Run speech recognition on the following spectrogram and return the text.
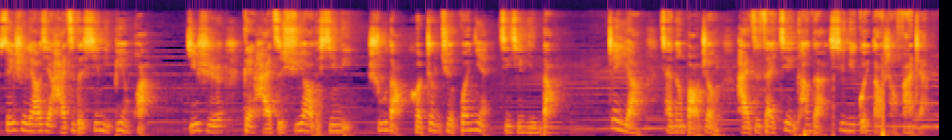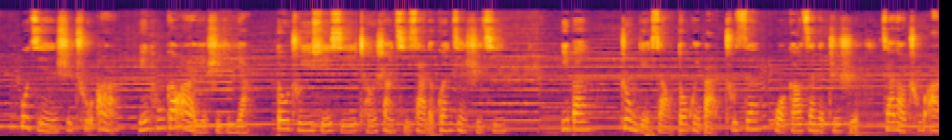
随时了解孩子的心理变化，及时给孩子需要的心理疏导和正确观念进行引导。这样才能保证孩子在健康的心理轨道上发展。不仅是初二，连同高二也是一样，都处于学习承上启下的关键时期。一般重点校都会把初三或高三的知识加到初二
